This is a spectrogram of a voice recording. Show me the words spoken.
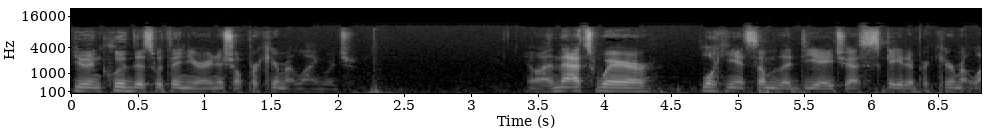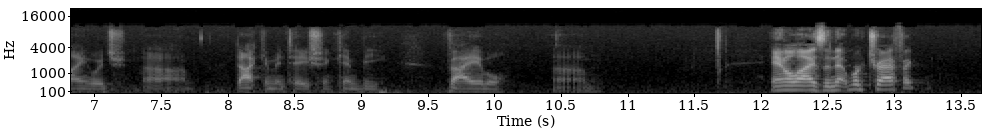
you include this within your initial procurement language. You know, and that's where looking at some of the DHS SCADA procurement language um, documentation can be valuable. Um, analyze the network traffic,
